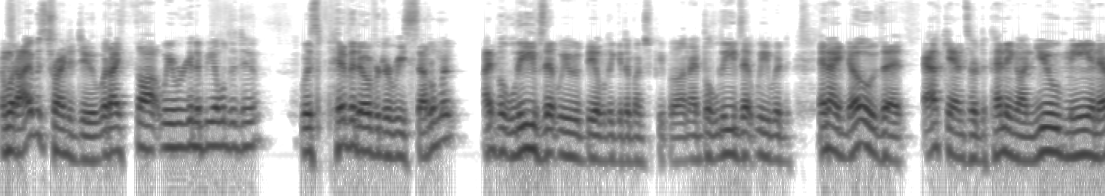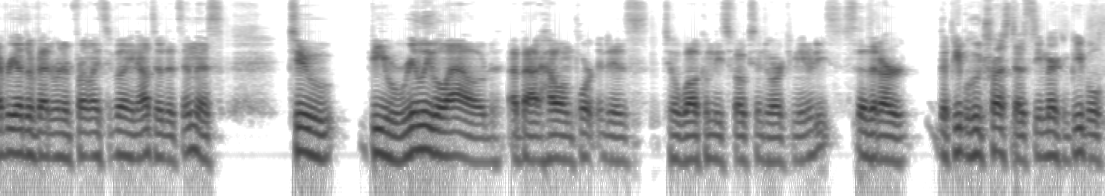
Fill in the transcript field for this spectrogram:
And what I was trying to do, what I thought we were going to be able to do, was pivot over to resettlement. I believe that we would be able to get a bunch of people, and I believe that we would, and I know that Afghans are depending on you, me, and every other veteran and frontline civilian out there that's in this to be really loud about how important it is to welcome these folks into our communities, so that our the people who trust us, the American people,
